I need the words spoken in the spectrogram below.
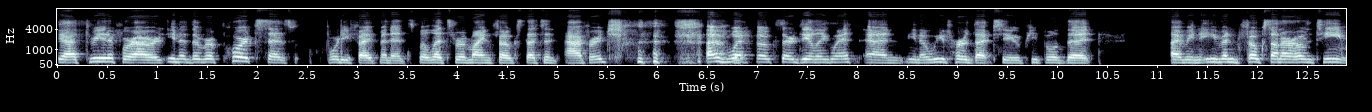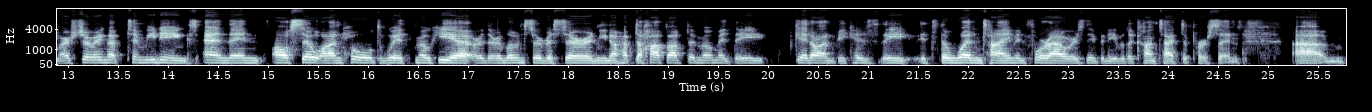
Yeah, three to four hours. You know, the report says 45 minutes, but let's remind folks that's an average of what folks are dealing with. And, you know, we've heard that too. People that I mean, even folks on our own team are showing up to meetings and then also on hold with MOHELA or their loan servicer and, you know, have to hop off the moment they get on because they it's the one time in four hours they've been able to contact a person. Um,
